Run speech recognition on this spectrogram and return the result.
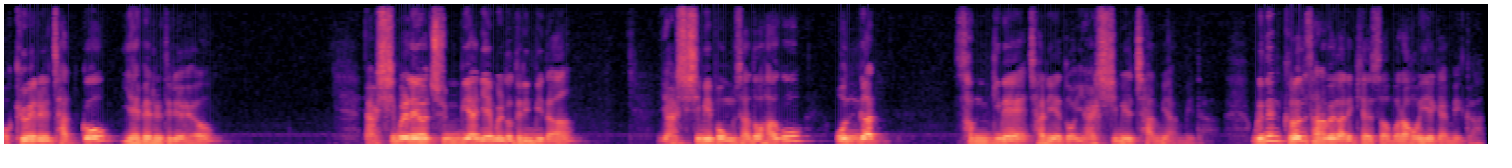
어, 교회를 찾고 예배를 드려요. 열심을 내어 준비한 예물도 드립니다. 열심히 봉사도 하고 온갖 섬김의 자리에도 열심히 참여합니다. 우리는 그런 사람을 가리켜서 뭐라고 이야기합니까?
